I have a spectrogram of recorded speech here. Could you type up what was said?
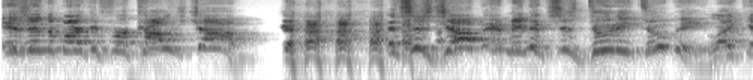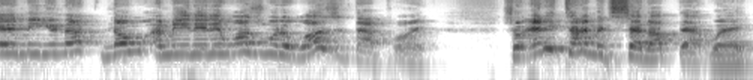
is in the market for a college job. it's his job. I mean, it's his duty to be. Like, I mean, you're not no. I mean, it, it was what it was at that point. So anytime it's set up that way,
